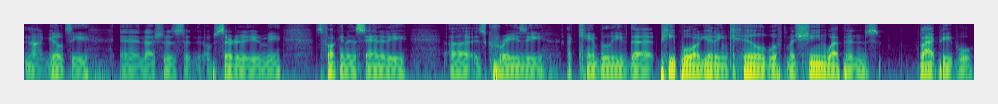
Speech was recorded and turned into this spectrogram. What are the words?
not guilty, and that's just an absurdity to me. It's fucking insanity. Uh, it's crazy. I can't believe that people are getting killed with machine weapons, black people,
